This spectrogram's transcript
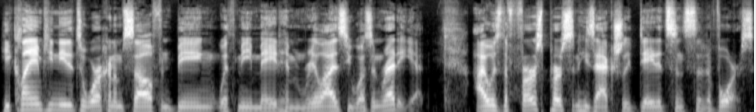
He claimed he needed to work on himself, and being with me made him realize he wasn't ready yet. I was the first person he's actually dated since the divorce.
